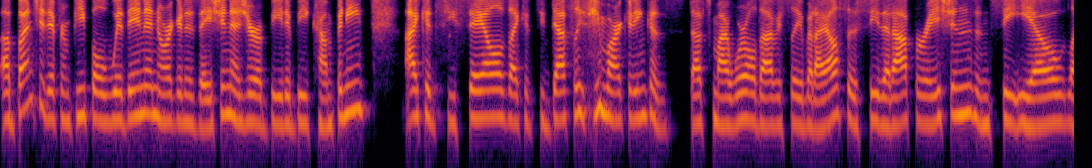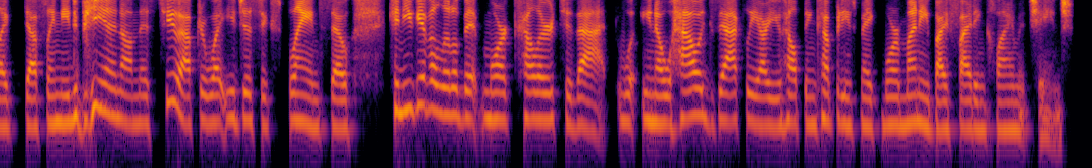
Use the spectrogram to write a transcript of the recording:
a bunch of different people within an organization as you're a B2B company. I could see sales, I could see definitely see marketing because that's my world, obviously, but I also see that operations and CEO like definitely need to be in on this too after what you just explained. So can you give a little bit more color to that? What, you know, how exactly are you helping companies make more money by fighting climate change?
